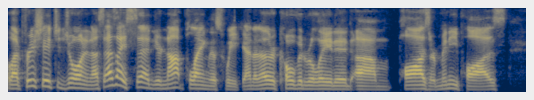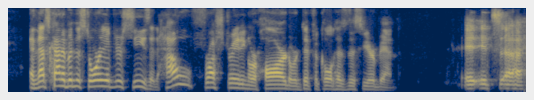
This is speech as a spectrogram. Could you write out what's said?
Well, I appreciate you joining us. As I said, you're not playing this weekend, another COVID related um, pause or mini pause. And that's kind of been the story of your season. How frustrating or hard or difficult has this year been? It, it's uh,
